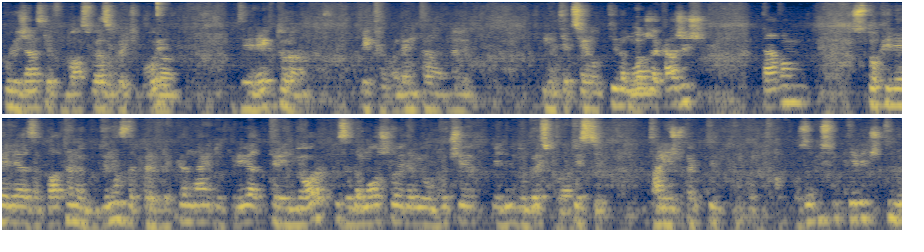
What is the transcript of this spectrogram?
колежанския футбол, сега за който говорим, директора, еквивалента нали, на тези ти да можеш да кажеш, давам 100 000 заплата на година, за да привлека най-добрия треньор, за да може той да ми обучи едни добри спортисти. Това нещо, като ти зависи от тебе, че ти да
